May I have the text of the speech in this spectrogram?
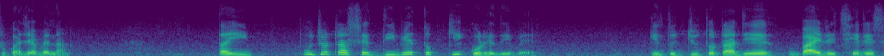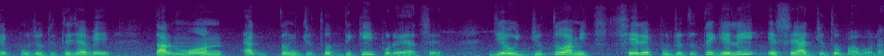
ঢুকা যাবে না। তাই পুজোটা সে দিবে তো কি করে দেবে? কিন্তু জুতোটা যে বাইরে ছেড়ে সে পুজো দিতে যাবে, তার মন একদম জুতোর দিকেই পড়ে আছে। যে ওই জুতো আমি ছেড়ে পুজো দিতে গেলেই এসে আর জুতো পাবো না,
